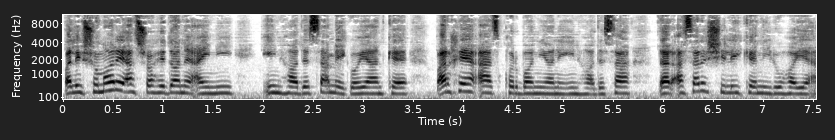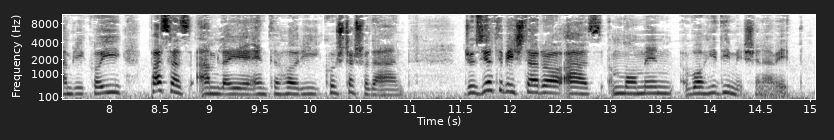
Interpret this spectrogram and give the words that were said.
ولی شماری از شاهدان عینی این حادثه می‌گویند که برخی از قربانیان این حادثه در اثر شلیک نیروهای امریکایی پس از حمله انتحاری کشته شدهاند. جزئیات بیشتر را از مومن واحدی میشنوید.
